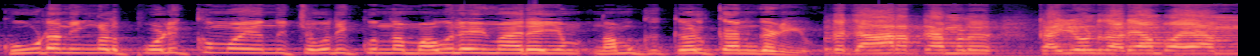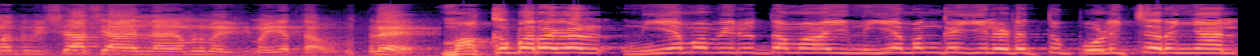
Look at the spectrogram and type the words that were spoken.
കൂടെ നിങ്ങൾ പൊളിക്കുമോ എന്ന് ചോദിക്കുന്ന മൗലവിമാരെയും നമുക്ക് കേൾക്കാൻ കഴിയും. ജാറൊക്കെ കൈകൊണ്ട് തടയാൻ പോയാൽ വിശ്വാസിയായല്ല നമ്മൾ മയ്യത്താവും. അല്ലേ? മക്ബറകൾ നിയമവിരുദ്ധമായി നിയമം കയ്യിലെടുത്ത് പൊളിച്ചെറിഞ്ഞാൽ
